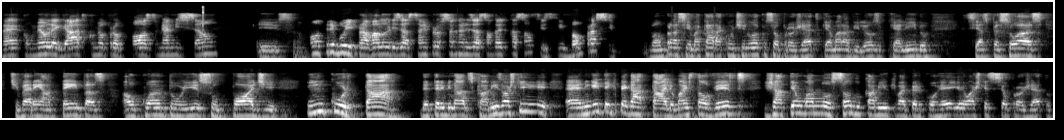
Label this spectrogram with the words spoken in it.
né, com o meu legado, com o meu propósito, minha missão, isso. contribuir para a valorização e profissionalização da educação física. E vamos para cima. Vamos para cima. Cara, continua com o seu projeto, que é maravilhoso, que é lindo. Se as pessoas estiverem atentas ao quanto isso pode encurtar determinados caminhos. Eu acho que é, ninguém tem que pegar atalho, mas talvez já ter uma noção do caminho que vai percorrer. E eu acho que esse seu projeto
